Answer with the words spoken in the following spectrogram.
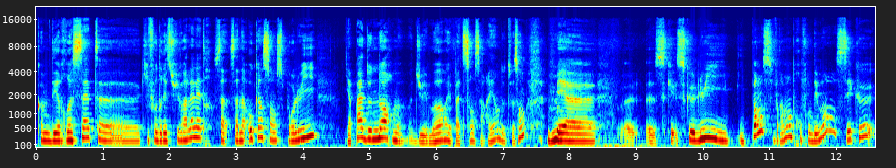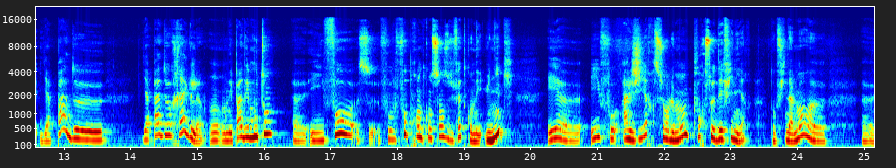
comme des recettes euh, qu'il faudrait suivre à la lettre. Ça n'a aucun sens. Pour lui, il n'y a pas de normes. Dieu est mort, il n'y a pas de sens à rien de toute façon. Mais ce, que, ce que lui, il pense vraiment profondément, c'est qu'il n'y a pas de... Il a pas de règles, on n'est pas des moutons. Et il faut, faut, prendre conscience du fait qu'on est unique euh, et, il faut agir sur le monde pour se définir. Donc finalement, euh, euh,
